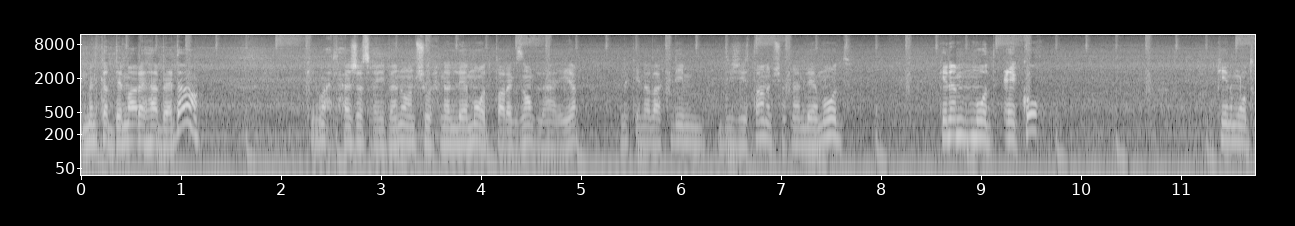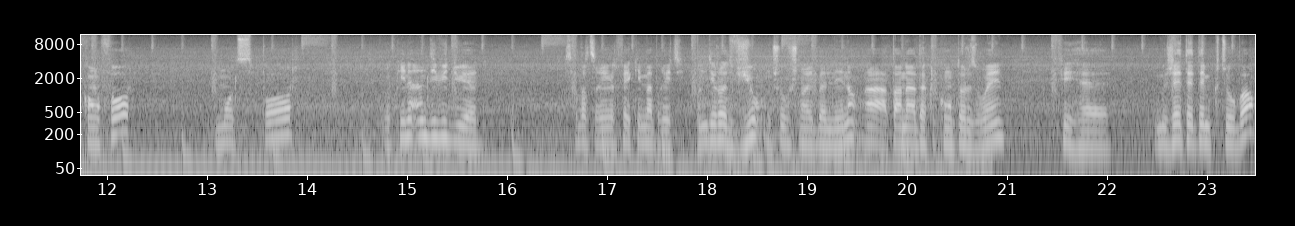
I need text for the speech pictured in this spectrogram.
من كديماريها بعدا كاين واحد الحاجات غيبانو غنمشيو حنا les modes par exemple ها هي. هنا كاينة la clim digitale نمشيو حنا les modes. كاينة mode éco كاين mode confort mode sport وكاينه individuel تقدر تغير فيه كيما بغيتي. نديرو هاد view نشوف شنو يبان لينا. آه عطانا هذاك ال compteur زوين. فيه GTD مكتوبة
